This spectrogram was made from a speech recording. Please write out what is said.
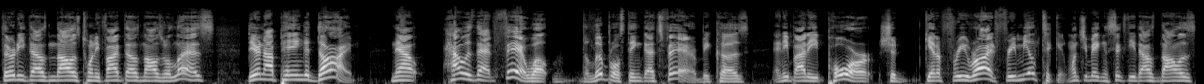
$30,000, $25,000 or less, they're not paying a dime. Now, how is that fair? Well, the liberals think that's fair because anybody poor should get a free ride, free meal ticket. Once you're making $60,000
